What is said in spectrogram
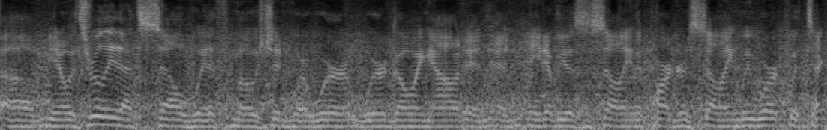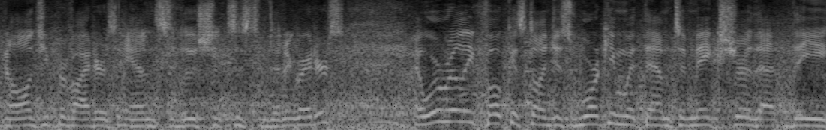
um, you know, it's really that sell with motion where we're, we're going out and, and AWS is selling, the partner's selling. We work with technology providers and solution systems integrators, and we're really focused on just working with them to make sure that the,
